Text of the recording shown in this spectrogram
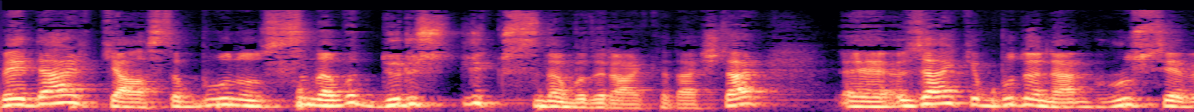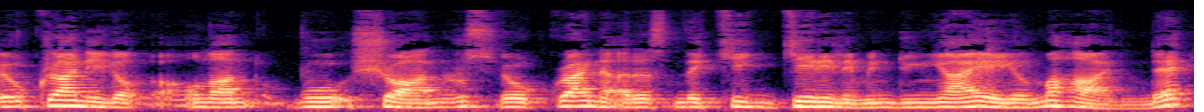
ve der ki aslında bunun sınavı dürüstlük sınavıdır arkadaşlar. Ee, özellikle bu dönem Rusya ve Ukrayna ile olan bu şu an Rus ve Ukrayna arasındaki gerilimin dünyaya yayılma halinde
